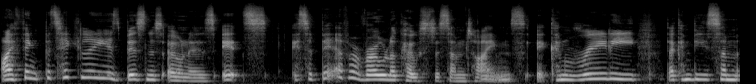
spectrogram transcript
I think, particularly as business owners, it's it's a bit of a roller coaster sometimes. It can really, there can be some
